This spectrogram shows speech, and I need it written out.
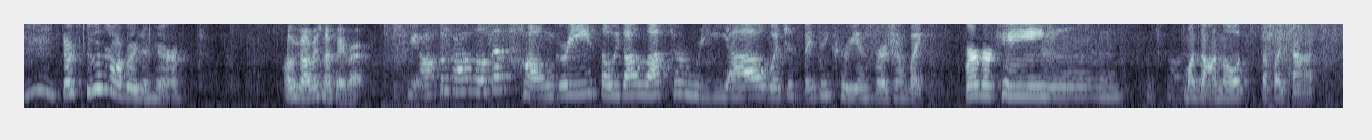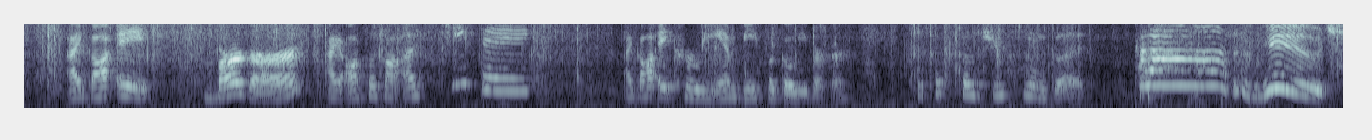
There's two strawberries in here. Oh, strawberries my favorite. We also got a little bit hungry, so we got Lotteria, which is basically Korean's version of like Burger King, McDonald's, stuff like that. I got a burger. I also got a cheesesteak. I got a Korean beef bulgogi burger. This looks so juicy and good. Ta-da! This is huge.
